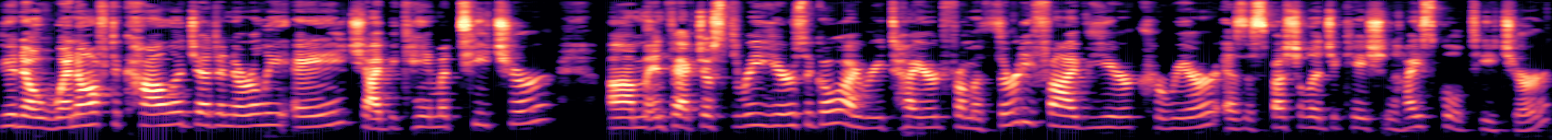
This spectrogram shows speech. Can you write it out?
you know, went off to college at an early age. I became a teacher. Um, in fact, just three years ago, I retired from a 35 year career as a special education high school teacher.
